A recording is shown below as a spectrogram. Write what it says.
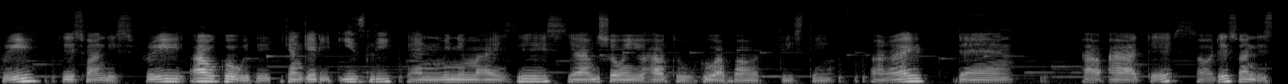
free. This one is free. I'll go with it. You can get it easily and minimize this. Yeah i'm showing you how to go about this thing. All right then I'll add this. Oh, this one is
